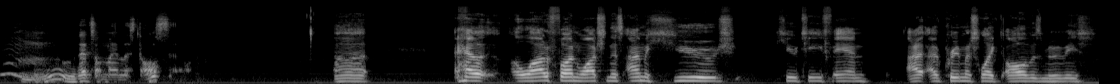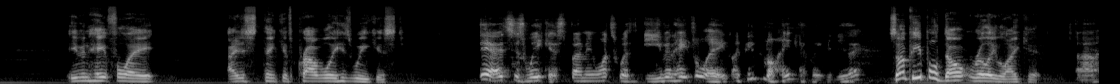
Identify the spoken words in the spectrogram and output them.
Hmm. Ooh, that's on my list also. Uh, I had a lot of fun watching this. I'm a huge QT fan. I, I've pretty much liked all of his movies, even Hateful Eight. I just think it's probably his weakest. Yeah, it's his weakest. But I mean, what's with even Hateful Eight? Like people don't hate that movie, do they? Some people don't really like it. Uh,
